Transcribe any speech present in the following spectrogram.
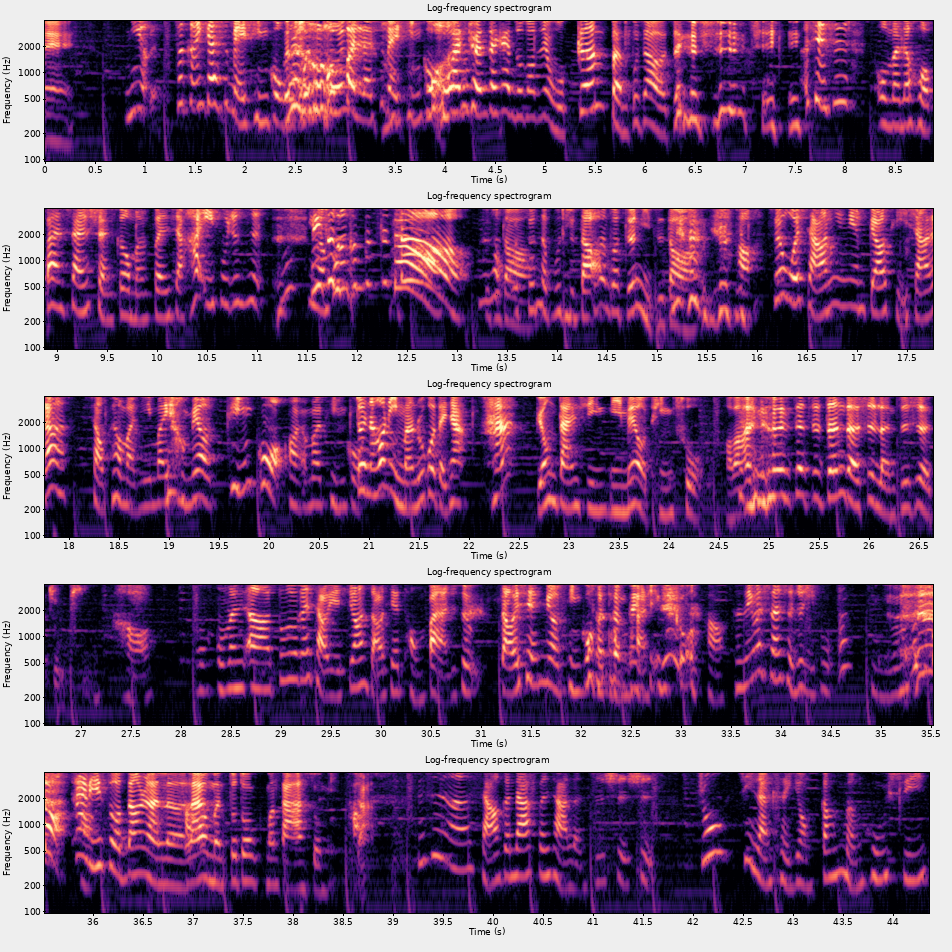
你有这个应该是没听过，我我本人是没听过。我完全在看周报之前，我根本不知道有这个事情。而且是我们的伙伴山神跟我们分享，他一副就是，嗯、你怎么可不知道？不知道，我真的不知道，真的不知道，只有你知道啊。好，所以我想要念念标题，想让小朋友们，你们有没有听过啊？有没有听过？对，然后你们如果等一下哈。不用担心，你没有听错，好吧？这次真的是冷知识的主题。好，我我们呃，多多跟小野希望找一些同伴，就是找一些没有听过的同伴。没听过。好，可是因为山神就一副嗯，你们不知道，太理所当然了。来，我们多多帮大家说明一下。就是呢，想要跟大家分享的冷知识是，猪竟然可以用肛门呼吸。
